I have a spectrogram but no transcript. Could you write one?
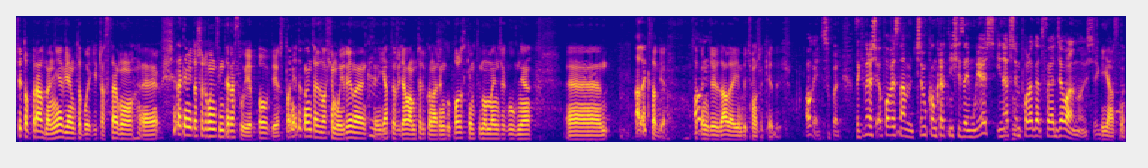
Czy to prawda, nie wiem, to było jakiś czas temu. E, Średnio mnie to szczerze interesuje, bo wiesz, to nie do końca jest właśnie mój rynek. Ja też działam tylko na rynku polskim w tym momencie głównie. Ale kto wie, co będzie dalej, być może kiedyś. Okej, super. W takim razie opowiedz nam, czym konkretnie się zajmujesz i na czym polega twoja działalność. Jasne.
